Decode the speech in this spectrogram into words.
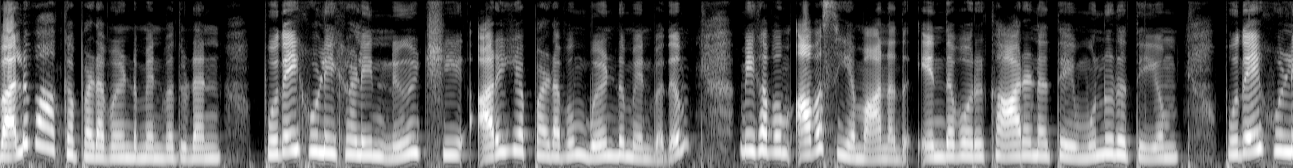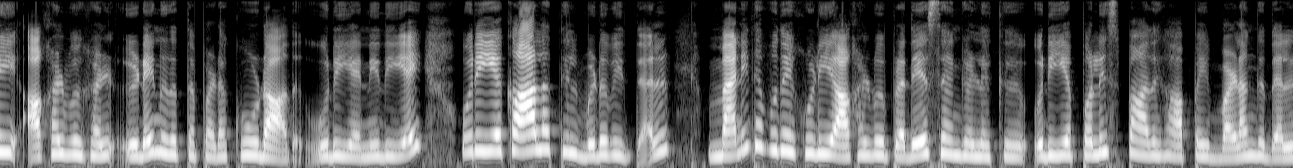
வலுவாக்கப்பட வேண்டும் என்பதுடன் புதைகுழிகளின் நீட்சி அறியப்படவும் வேண்டும் என்பதும் மிகவும் அவசியமானது. எந்தவொரு காரணத்தை முன்னிறுத்தியும் புதைகுழி அகழ்வுகள் இடைநிறுத்தப்படக்கூடாது. உரிய நிதியை உரிய காலத்தில் விடுவித்தல் மனித புதைகுழி அகழ்வு பிரதேசங்களுக்கு உரிய போலீஸ் பாதுகாப்பை வழங்குதல்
